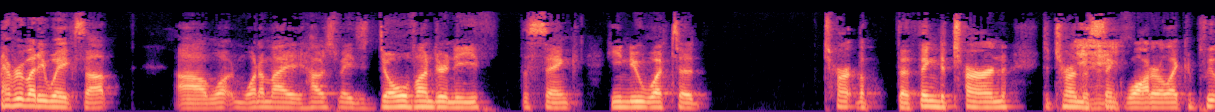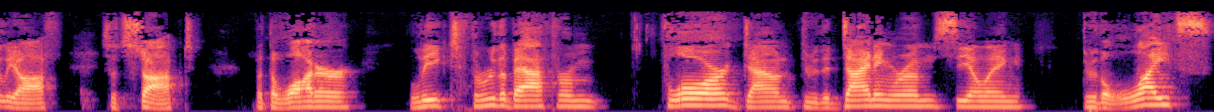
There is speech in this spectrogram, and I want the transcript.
Everybody wakes up. Uh, one, one of my housemates dove underneath the sink. He knew what to turn the, the thing to turn to turn the Mhm. sink water like completely off. So it stopped, but the water leaked through the bathroom floor, down through the dining room ceiling, through the lights,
